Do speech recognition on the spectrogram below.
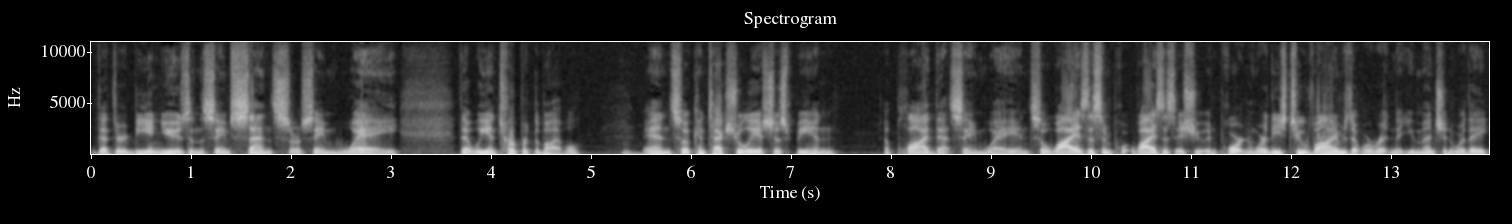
that they're being used in the same sense or same way that we interpret the Bible. Mm-hmm. And so contextually, it's just being applied that same way. And so, why is this impo- Why is this issue important? Were these two volumes that were written that you mentioned were they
